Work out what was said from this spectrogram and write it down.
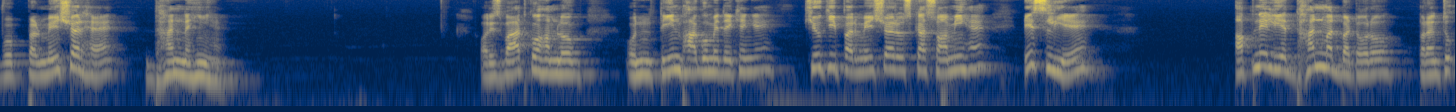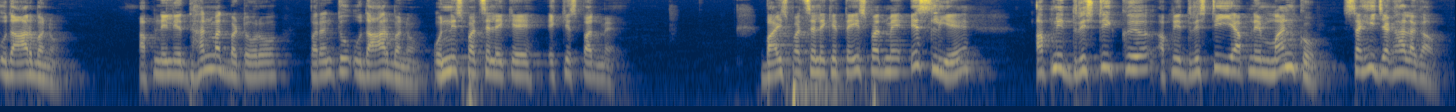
वो परमेश्वर है, धन नहीं है। और इस बात को हम लोग उन तीन भागों में देखेंगे। क्योंकि परमेश्वर उसका स्वामी है, इसलिए अपने लिए धन मत बटोरो, परंतु उदार बनो। अपने लिए धन मत बटोरो परंतु उदार बनो। 19 पद से लेके 21 पद में। 22 पद से लेके 23 पद में, इसलिए अपनी दृष्टि को, अपनी दृष्टि या अपने मन को सही जगह लगाओ।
